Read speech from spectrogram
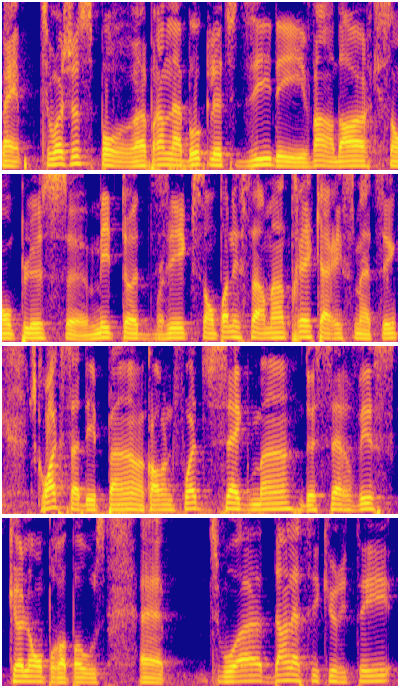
Ben, tu vois, juste pour reprendre la boucle, là, tu dis des vendeurs qui sont plus euh, méthodiques, qui sont pas nécessairement très charismatiques. Je crois que ça dépend, encore une fois, du segment de service que l'on propose. Euh, tu vois, dans la sécurité,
